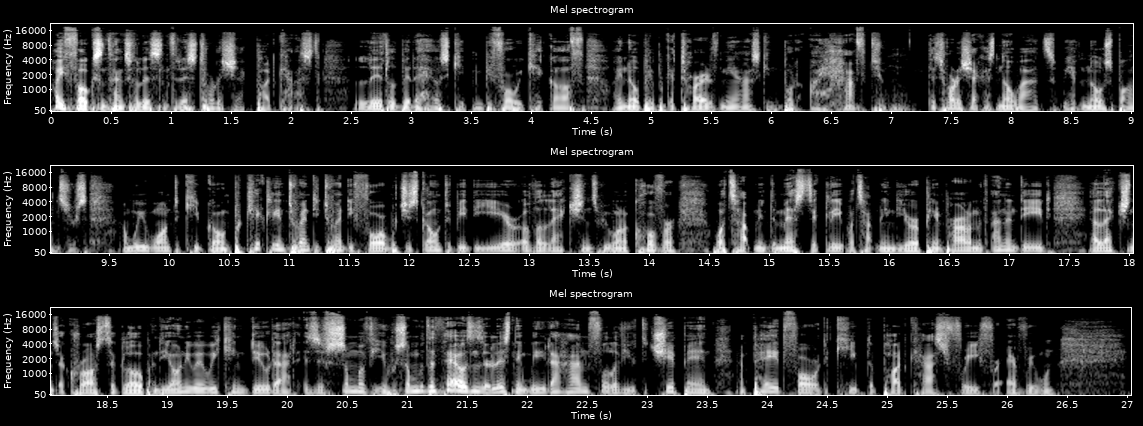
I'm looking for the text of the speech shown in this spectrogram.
Hi, folks, and thanks for listening to this Tortoise Shack podcast. A little bit of housekeeping before we kick off. I know people get tired of me asking, but I have to. The Tortoise Shack has no ads, we have no sponsors, and we want to keep going, particularly in 2024, which is going to be the year of elections. We want to cover what's happening domestically, what's happening in the European Parliament, and indeed elections across the globe. And the only way we can do that is if some of you, some of the thousands are listening, we need a handful of you to chip in and pay it forward to keep the podcast free for everyone.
